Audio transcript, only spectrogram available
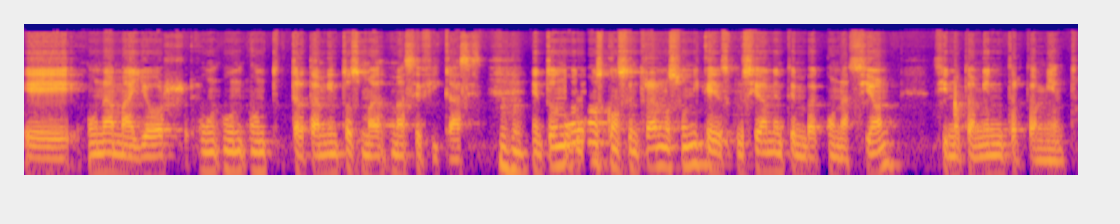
eh, una mayor, un, tratamientos más, eficaces. Entonces no debemos concentrarnos única y exclusivamente en vacunación, sino también en tratamiento.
